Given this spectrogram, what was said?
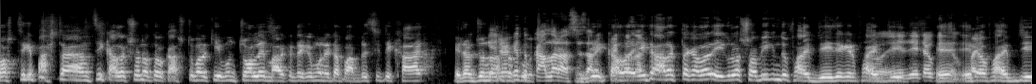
দশ থেকে পাঁচটা আনছি কালেকশন তো কাস্টমার কেমন চলে মার্কেটে কেমন এটা পাবলিসিটি খায় এটার জন্য কালার আছে কালার এটা আরেকটা কালার এগুলো সবই কিন্তু ফাইভ জি এই জায়গায় ফাইভ জি এটাও ফাইভ জি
